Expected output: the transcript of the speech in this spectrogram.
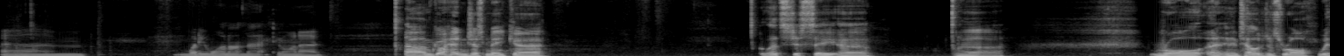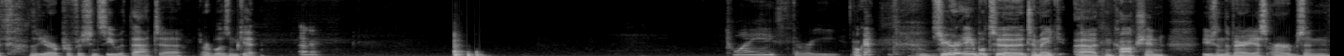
Um, what do you want on that? Do you want to? Um, go ahead and just make a. Let's just say a, uh, roll an intelligence roll with your proficiency with that uh, herbalism kit. Okay. Twenty-three. Okay, so you're able to to make a concoction using the various herbs and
